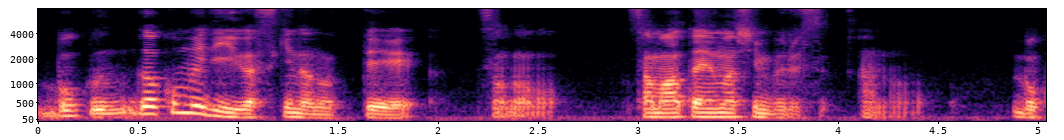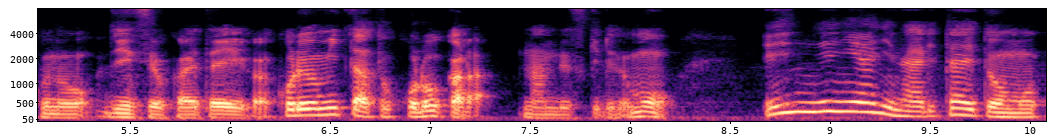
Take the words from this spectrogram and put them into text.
僕がコメディが好きなのって、その、サマータイムマシンブルース、あの、僕の人生を変えた映画、これを見たところからなんですけれども、エンジニアになりたいと思っ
